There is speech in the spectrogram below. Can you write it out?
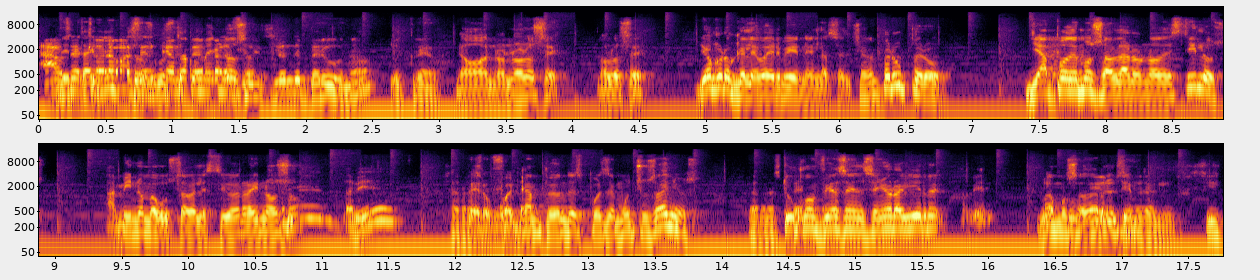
ah, o sea que ahora va a ser campeón de la selección de Perú, ¿no? Yo creo. No, no, no lo sé, no lo sé. Yo creo que le va a ir bien en la selección de Perú, pero ya podemos hablar o no de estilos. A mí no me gustaba el estilo de Reynoso. Está bien. pero fue campeón después de muchos años. ¿Tú confías en el señor Aguirre? Está bien. Vamos a darle tiempo. Sí,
